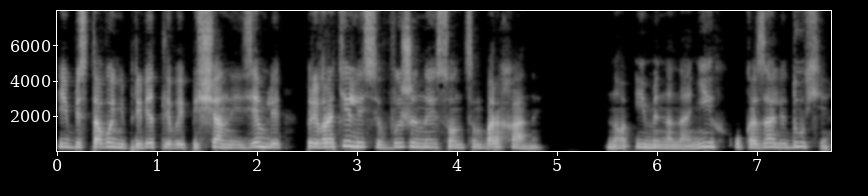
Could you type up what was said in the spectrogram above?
и без того неприветливые песчаные земли превратились в выжженные солнцем барханы. Но именно на них указали духи.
